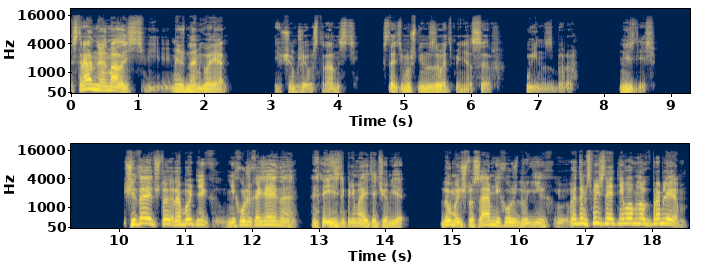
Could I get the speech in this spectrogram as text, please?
странный он малость, между нами говоря. — И в чем же его странности? Кстати, можешь не называть меня сэр Уинсборо. Не здесь. Считает, что работник не хуже хозяина, если понимаете, о чем я. Думает, что сам не хуже других. В этом смысле от него много проблем.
